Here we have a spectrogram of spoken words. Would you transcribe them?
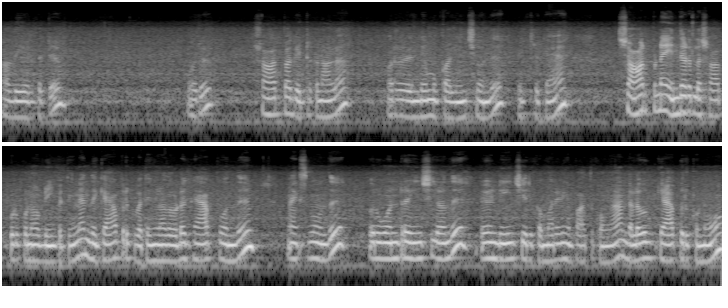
பாதி எடுத்துட்டு ஒரு ஷார்ப்பாக கெட்டிருக்கனால ஒரு ரெண்டே முக்கால் இன்ச் வந்து எடுத்துருக்கேன். ஷார்ப்புனா எந்த இடத்துல ஷார்ப் கொடுக்கணும் அப்படின்னு பார்த்தீங்கன்னா இந்த கேப் இருக்குது பார்த்தீங்களா அதோட கேப் வந்து மேக்ஸிமம் வந்து ஒரு ஒன்றரை இன்ச்லேருந்து ரெண்டு இன்ச் இருக்க மாதிரி நீங்கள் பார்த்துக்கோங்க. அந்த அளவுக்கு கேப் இருக்கணும்.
